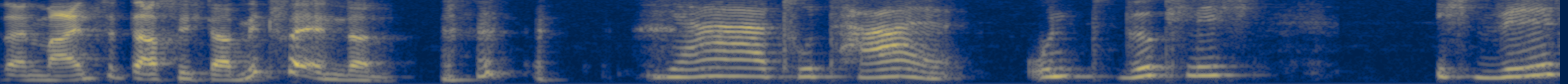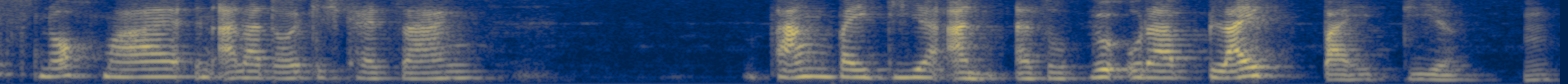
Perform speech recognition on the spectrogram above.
dein Mindset darf sich da mit verändern. ja, total. Und wirklich, ich will es nochmal in aller Deutlichkeit sagen, fang bei dir an. Also, oder bleib bei dir. Hm.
